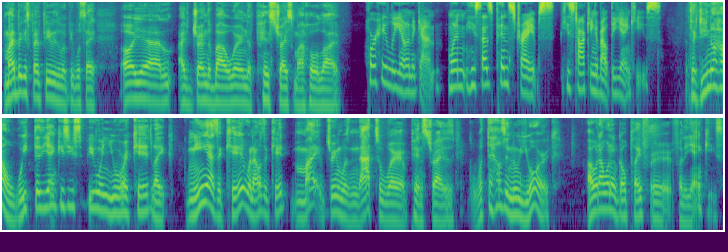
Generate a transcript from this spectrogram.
My biggest pet peeve is when people say, Oh, yeah, I've dreamed about wearing the pinstripes my whole life. Jorge Leon again. When he says pinstripes, he's talking about the Yankees. It's like, do you know how weak the Yankees used to be when you were a kid? Like, me as a kid, when I was a kid, my dream was not to wear pinstripes. What the hell's in New York? Why would I want to go play for, for the Yankees?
